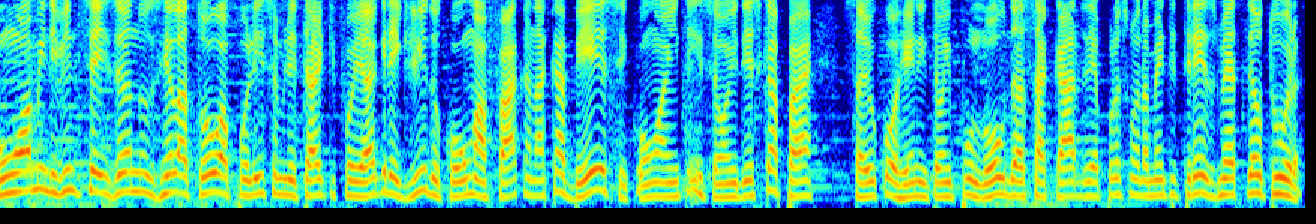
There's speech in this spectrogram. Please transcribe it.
Um homem de 26 anos relatou à polícia militar que foi agredido com uma faca na cabeça e com a intenção de escapar. Saiu correndo então e pulou da sacada de aproximadamente 3 metros de altura.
